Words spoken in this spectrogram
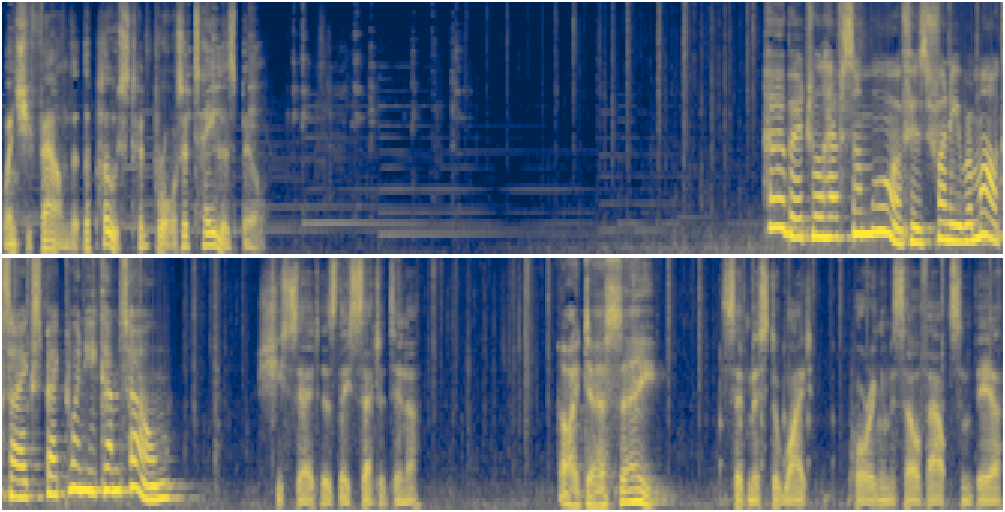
when she found that the post had brought a tailor's bill. Herbert will have some more of his funny remarks, I expect, when he comes home, she said as they sat at dinner. I dare say, said Mr. White, pouring himself out some beer.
